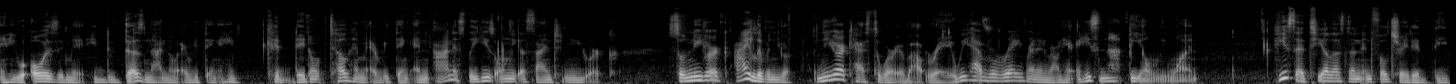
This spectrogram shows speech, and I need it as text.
and he will always admit he do, does not know everything, and he could. They don't tell him everything, and honestly, he's only assigned to New York. So New York, I live in New York. New York has to worry about Ray. We have Ray running around here, and he's not the only one. He said TLS done infiltrated the,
